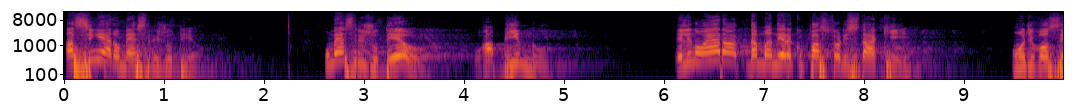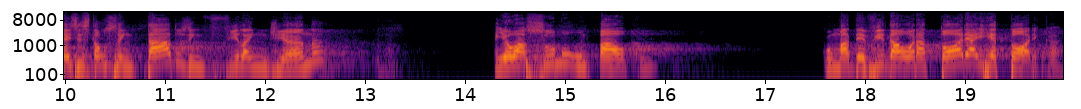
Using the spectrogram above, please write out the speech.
Assim era o mestre judeu. O mestre judeu, o rabino, ele não era da maneira que o pastor está aqui, onde vocês estão sentados em fila indiana e eu assumo um palco com uma devida oratória e retórica.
